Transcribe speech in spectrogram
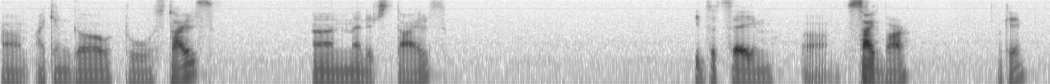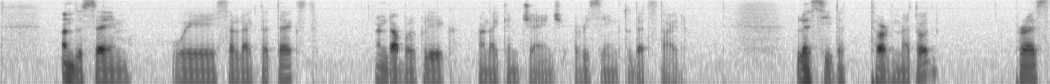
um, I can go to styles and manage styles. It's the same um, sidebar okay? And the same we select the text and double click and I can change everything to that style. Let's see the third method. Press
